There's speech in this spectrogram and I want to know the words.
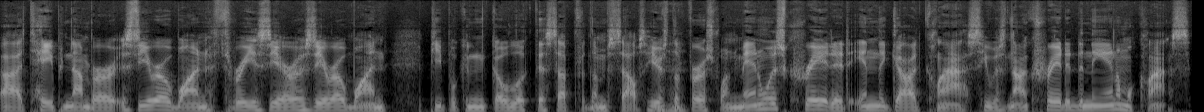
uh, tape number 013001. People can go look this up for themselves. Here's the first one Man was created in the God class, he was not created in the animal class.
